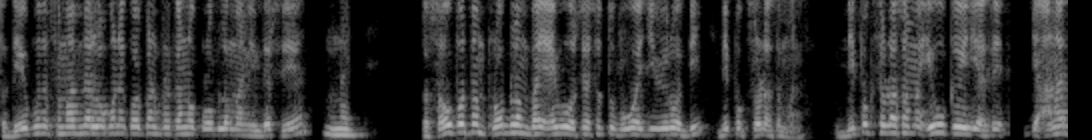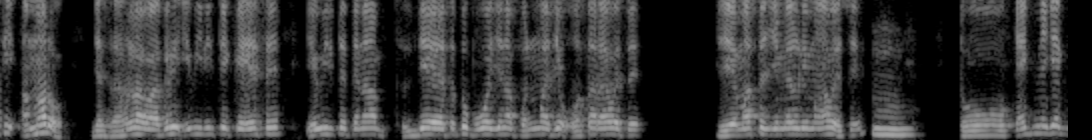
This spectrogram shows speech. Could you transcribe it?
તો દેવપંથક સમાજના લોકોને કોઈ પણ પ્રકારનો પ્રોબ્લેમ આની અંદર છે? નહીં. તો સૌ પ્રથમ પ્રોબ્લેમ ભાઈ આવ્યો છે સતુ ભુવાજી વિરોધી દીપક સોડાસામાં દીપક સોડાસામાં એવું કહી રહ્યા છે કે આનાથી અમારો જે સહલા વાઘરી એવી રીતે કહે છે એવી રીતે તેના જે સતુ ભુવાજીના પનમાં જે ઓતાર આવે છે જે માતાજી મેલડીમાં આવે છે. તો ક્યાંક ને ક્યાંક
